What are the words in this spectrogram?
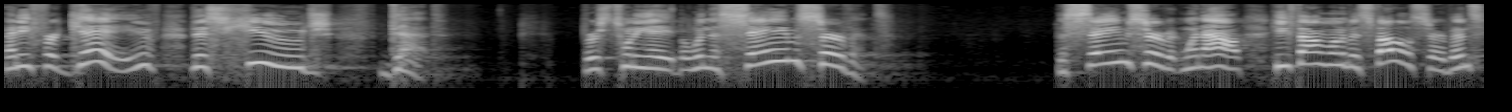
and he forgave this huge debt. Verse 28 But when the same servant, the same servant went out, he found one of his fellow servants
